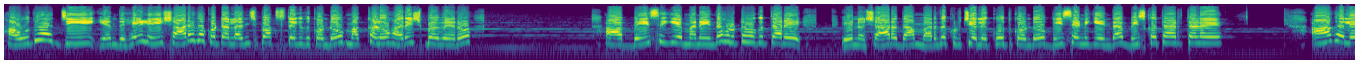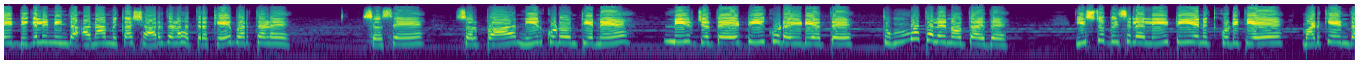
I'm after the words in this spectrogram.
ಹೌದು ಅಜ್ಜಿ, ಎಂದು ಹೇಳಿ ಶಾರದಾ ಕೊಟ್ಟ ಲಂಚ್ ಬಾಕ್ಸ್ ತೆಗೆದುಕೊಂಡು ಮಕ್ಕಳು ಹರೀಶ್ ಭವ್ಯರು ಆ ಬೇಸಿಗೆ ಮನೆಯಿಂದ ಹೊರಟು ಹೋಗುತ್ತಾರೆ. ಇನ್ನು ಶಾರದಾ ಮರದ ಕುರ್ಚಿಯಲ್ಲಿ ಕೂತ್ಕೊಂಡು ಬೀಸಣಿಗೆಯಿಂದ ಬೀಸ್ಕೊತಾ ಇರ್ತಾಳೆ. ಆಗಲೇ ದಿಗಲಿನಿಂದ ಅನಾಮಿಕ ಶಾರದಳ ಹತ್ರಕ್ಕೆ ಬರ್ತಾಳೆ. ಸೊಸೆ, ಸ್ವಲ್ಪ ನೀರ್ ಕೊಡು ಅಂತೀನೆ ನೀರ್ ಜೊತೆ ಟೀ ಕೂಡ ಹಿಡಿಯತ್ತೆ. ತುಂಬಾ ತಲೆ ನೋವ್ತಾ ಇದೆ. ಇಷ್ಟು ಬಿಸಿಲಲ್ಲಿ ಟೀ ಏನಕ್ಕೆ ಕುಡಿತೀಯೇ? ಮಡಕೆಯಿಂದ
